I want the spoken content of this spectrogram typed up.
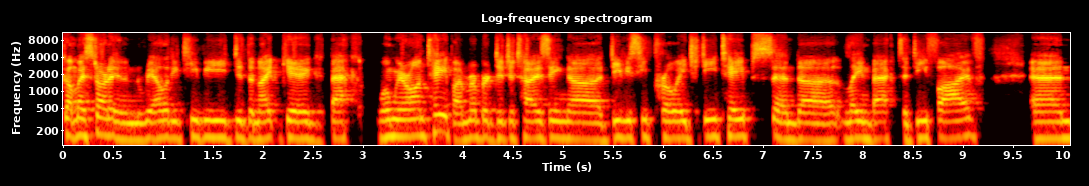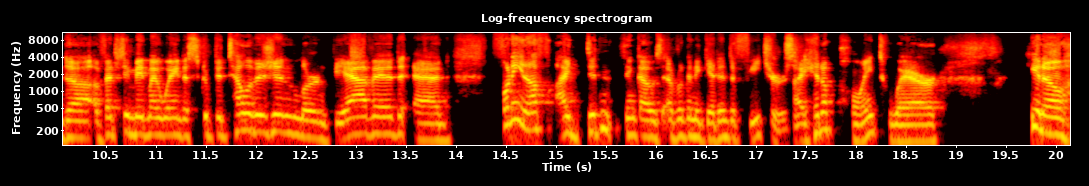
got my start in reality TV, did the night gig back when we were on tape. I remember digitizing uh, DVC Pro HD tapes and uh, laying back to D5. And uh, eventually made my way into scripted television, learned the Avid. And funny enough, I didn't think I was ever going to get into features. I hit a point where, you know,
